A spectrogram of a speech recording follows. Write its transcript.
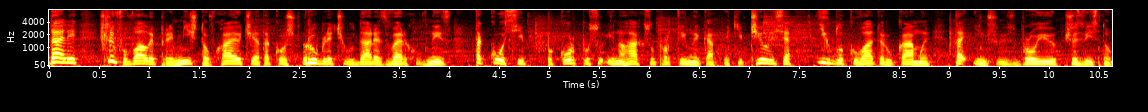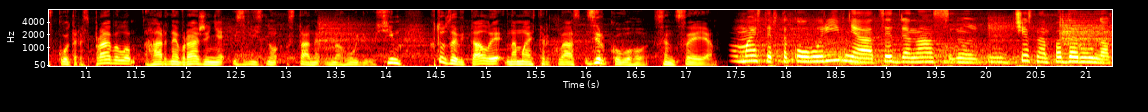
Далі шліфували прямі, штовхаючи, а також рублячи удари зверху вниз та косі по корпусу і ногах супротивника, які вчилися їх блокувати руками та іншою зброєю, що звісно вкотре справило гарне враження і звісно стане у нагоді усім, хто завітали на майстер-клас зіркового сенсея. Майстер такого рівня це для нас ну чесно подарунок,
